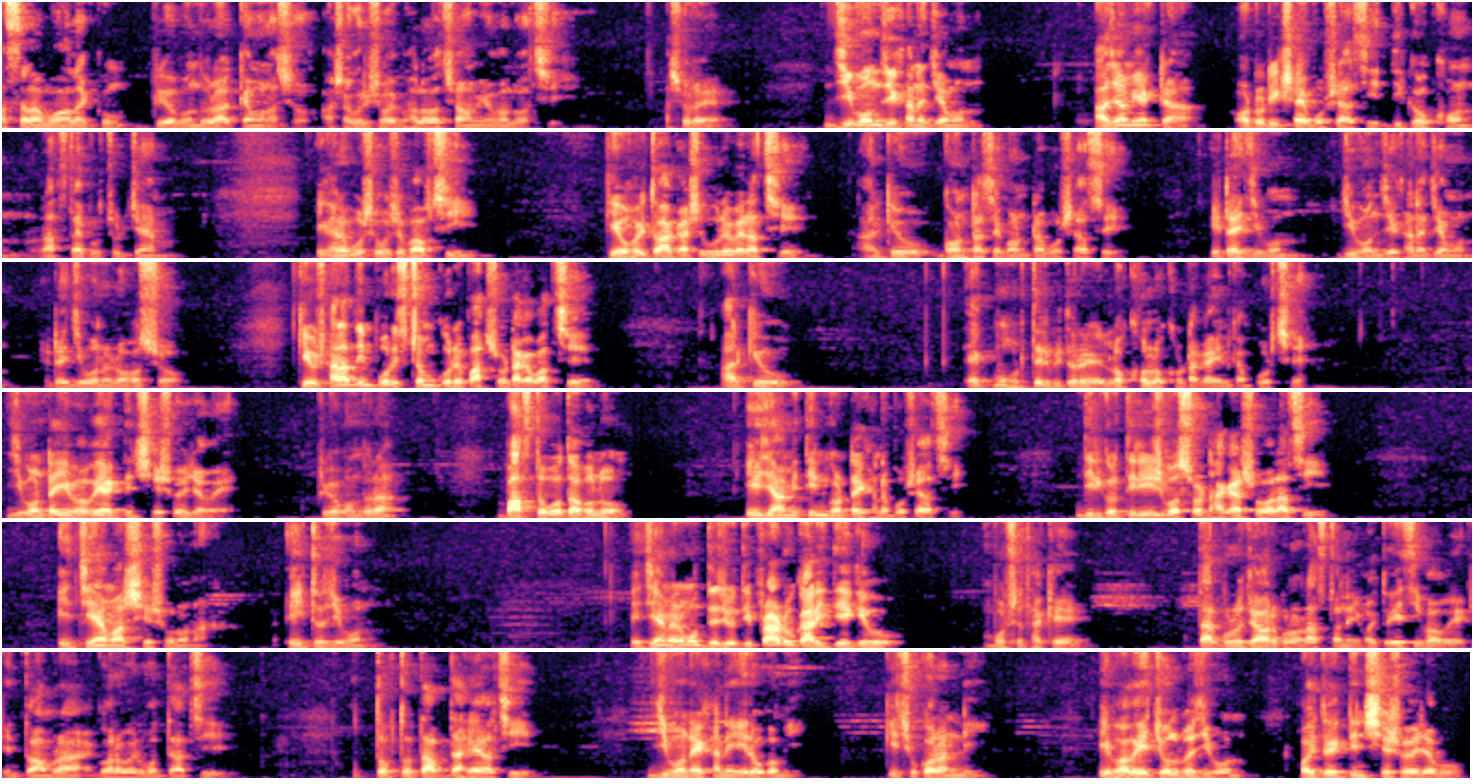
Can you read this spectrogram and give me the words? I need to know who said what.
Speaker 1: আসসালামু আলাইকুম। প্রিয় বন্ধুরা, কেমন আছো? আশা করি সবাই ভালো আছো, আমিও ভালো আছি। আসলে জীবন যেখানে যেমন, আজ আমি একটা অটো রিকশায় বসে আছি, দীর্ঘক্ষণ রাস্তায় প্রচুর জ্যাম। এখানে বসে বসে ভাবছি, কেউ হয়তো আকাশে উড়ে বেড়াচ্ছে, আর কেউ ঘণ্টা ঘন্টাছে ঘণ্টা বসে আছে। এটাই জীবন জীবন যেখানে যেমন, এটাই জীবনের রহস্য। কেউ সারাদিন পরিশ্রম করে পাঁচশো টাকা পাচ্ছে আর কেউ এক মুহূর্তের ভিতরে লক্ষ লক্ষ টাকা ইনকাম করছে। জীবনটা এভাবে একদিন শেষ হয়ে যাবে। প্রিয় বন্ধুরা, বাস্তবতা হলো এই যে আমি তিন ঘণ্টা এখানে বসে আছি, দীর্ঘ তিরিশ বছর ঢাকা শহর আছি, এই জ্যাম আর শেষ হলো না। এই তো জীবন। এই জ্যামের মধ্যে যদি প্রাডো গাড়ি দিয়ে কেউ বসে থাকে তারপরে যাওয়ার কোনো রাস্তা নেই, হয়তো এসি পাবে, কিন্তু আমরা গরমের মধ্যে আছি, উত্তপ্ত তাপদাহে আছি, জীবন এখানে এরকমই, কিছু করার নেই। এভাবেই চলবে জীবন, হয়তো একদিন শেষ হয়ে যাব,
